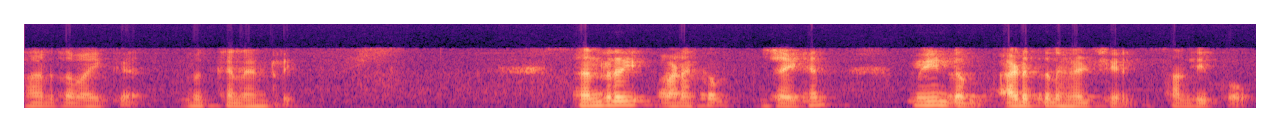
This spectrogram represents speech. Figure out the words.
பகிர்ந்தமைக்கு மிக்க நன்றி. நன்றி வணக்கம் ஜெயகன் மீண்டும் அடுத்த நிகழ்ச்சியில் சந்திப்போம்.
